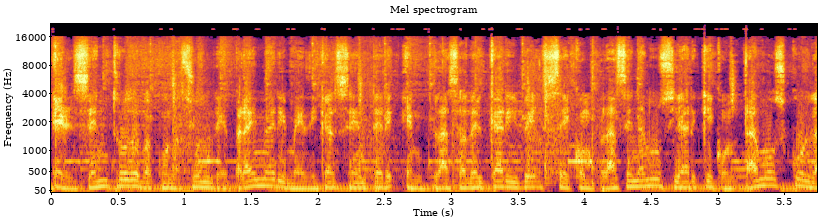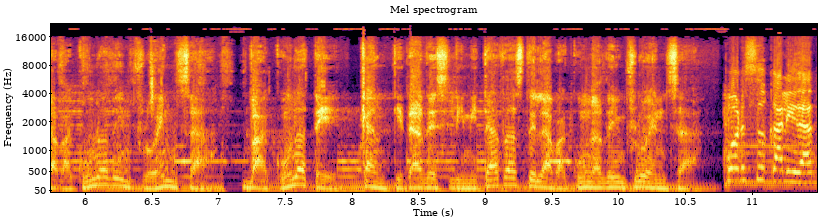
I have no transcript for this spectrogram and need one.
El Centro de Vacunación de Primary Medical Center en Plaza del Caribe se complace en anunciar que contamos con la vacuna de influenza. Vacúnate. Cantidades limitadas de la vacuna de influenza. Por su calidad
